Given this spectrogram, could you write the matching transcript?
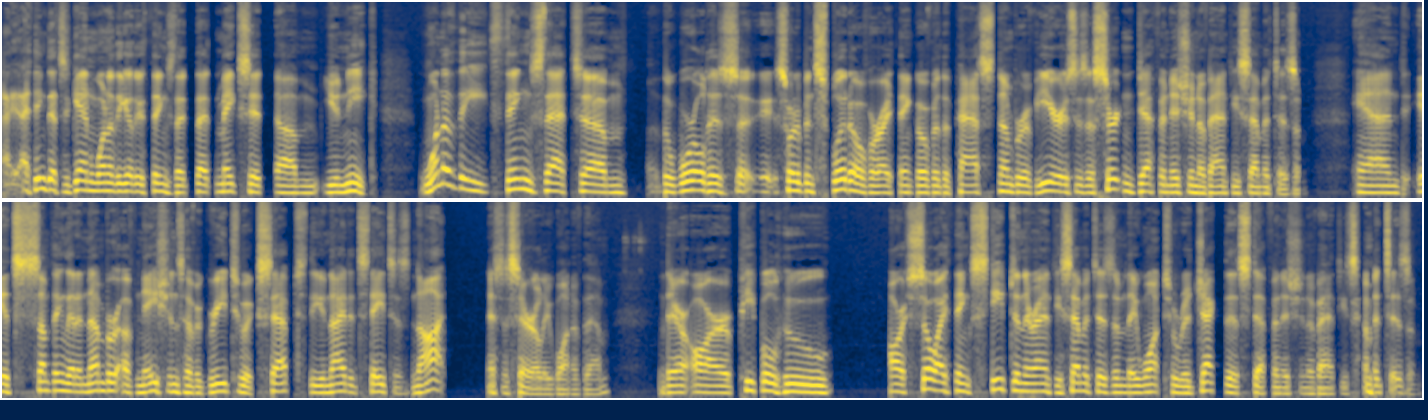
I, think that's, again, one of the other things that, that makes it um, unique. One of the things that um, the world has uh, sort of been split over, I think, over the past number of years is a certain definition of anti Semitism. And it's something that a number of nations have agreed to accept. The United States is not necessarily one of them. There are people who are so, I think, steeped in their anti Semitism, they want to reject this definition of anti Semitism.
